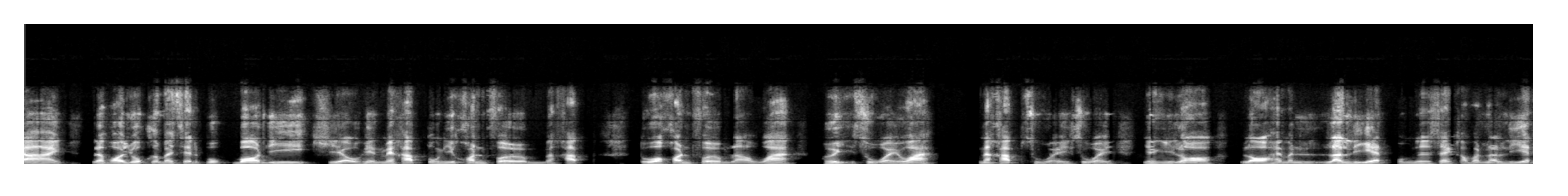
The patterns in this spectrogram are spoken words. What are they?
ได้ แล้วพอยกขึ้นไปเสร็จปุ๊บบอดี้เขียวเห็นไหมครับ ตรงนี้คอนเฟิร์มนะครับ ตัวคอนเฟิร์มเราว่า เฮ้ยสวยว่ะ นะครับ สวยสวยอย่างนี้รอรอให้มันละเลียด ผมจะใช้คำว่าละเลียด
